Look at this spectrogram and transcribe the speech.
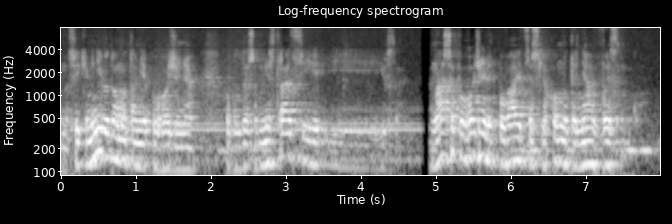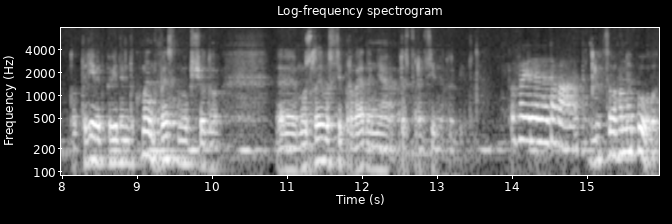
Наскільки мені відомо, там є погодження облдержадміністрації і, і все. Наше погодження відбувається шляхом надання висновку. Тобто є відповідний документ, висновок щодо е, можливості проведення реставраційних робіт. Ви не надавали. Ну, цього не було.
